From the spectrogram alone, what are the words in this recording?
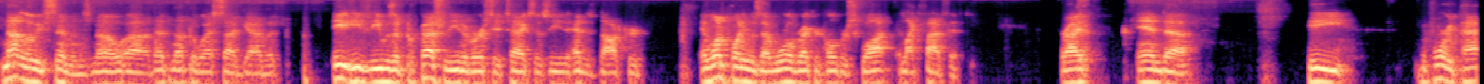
not Louis Simmons. No, uh, that's not the West Side guy, but he, he, he was a professor at the University of Texas. He had his doctorate. At one point, he was a world record holder squat at like 550, right? And uh, he, before he passed,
